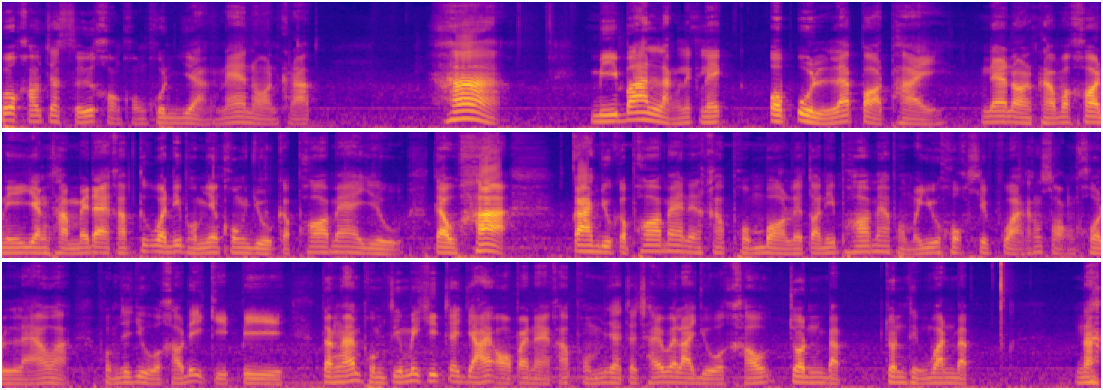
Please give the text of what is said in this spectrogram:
พวกเขาจะซื้อของของคุณอย่างแน่นอนครับ 5. มีบ้านหลังเล็ก อบอุ่นและปลอดภัย แน่นอนครับว่าข้อนี้ยังทำไม่ได้ครับ ทุกวันนี้ผมยังคงอยู่กับพ่อแม่อยู่ แต่ว่าการอยู่กับพ่อแม่เนี่ยนะครับผมบอกเลยตอนนี้พ่อแม่ผมอายุ 60 กว่าทั้งสองคนแล้วอะผมจะอยู่กับเขาได้อีกกี่ปี ดังนั้นผมจึงไม่คิดจะย้ายออกไปไหนครับ ผมอยากจะใช้เวลาอยู่กับเขาจนแบบจนถึงวันแบบนะ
